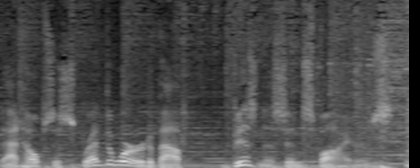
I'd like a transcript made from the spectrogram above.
That helps us spread the word about Business Inspires.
